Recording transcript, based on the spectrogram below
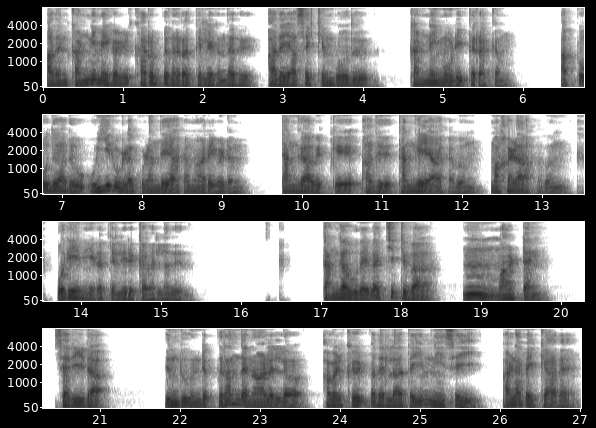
அதன் கண்ணிமைகள் கருப்பு நிறத்தில் இருந்தது. அதை அசைக்கும்போது கண்ணை மூடி திறக்கும். அப்போது அது உயிர் உள்ள குழந்தையாக மாறிவிடும். தங்காவிற்கு அது தங்கையாகவும் மகளாகவும் ஒரே நேரத்தில் இருக்கவல்லது தங்கா உதை வச்சிட்டு வா. ம் மாட்டன். சரிடா. இன்று உன் பிறந்த நாளல்லோ அவள் கேட்பதெல்லாத்தையும் நீ செய். அழ வைக்காத.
